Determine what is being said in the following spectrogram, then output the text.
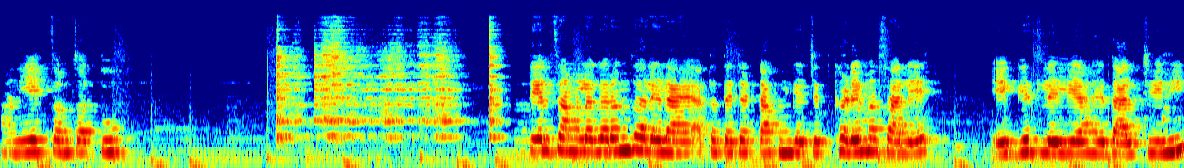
आणि एक चमचा तूप. तेल चांगलं गरम झालेलं आहे. आता त्याच्यात टाकून घ्यायचे खडे मसाले. एक घेतलेली आहे दालचिनी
